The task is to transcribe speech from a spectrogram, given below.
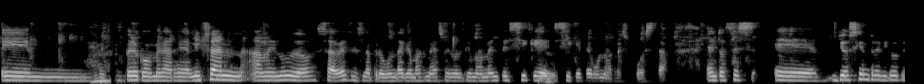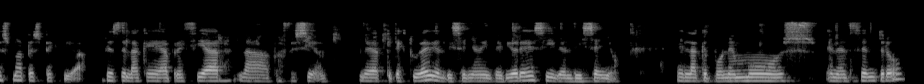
em, pero como me la realizan a menudo, ¿sabes? Es la pregunta que más me hacen últimamente, sí que, sí que tengo una respuesta. Entonces, eh, yo siempre digo que es una perspectiva desde la que apreciar la profesión de arquitectura y del diseño de interiores y del diseño, en la que ponemos en el centro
